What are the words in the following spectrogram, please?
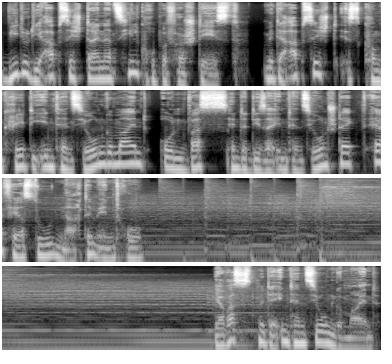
wie du die Absicht deiner Zielgruppe verstehst. Mit der Absicht ist konkret die Intention gemeint und was hinter dieser Intention steckt, erfährst du nach dem Intro. Ja, was ist mit der Intention gemeint?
